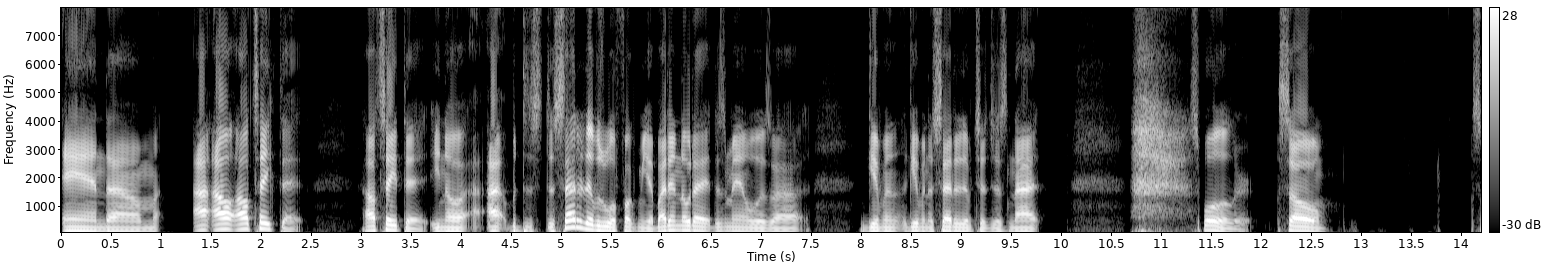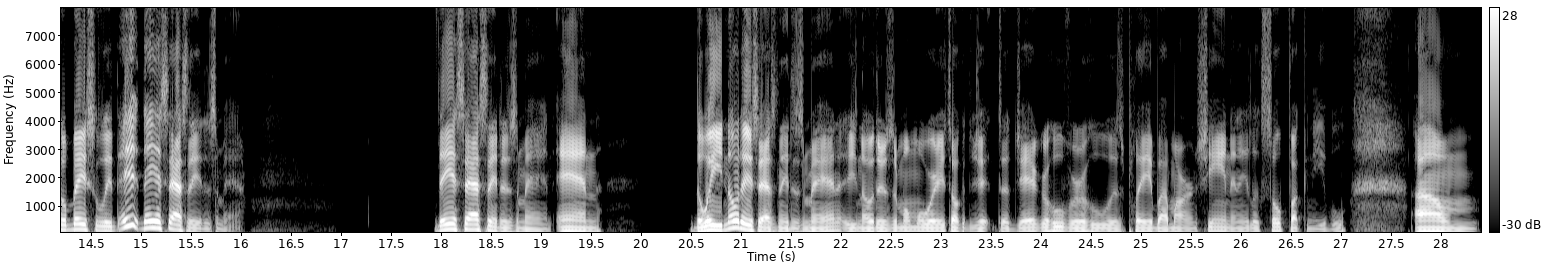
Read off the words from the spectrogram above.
and um, I, I'll I'll take that. I'll take that. You know, I, but the, sedative was what fucked me up. I didn't know that this man was uh given given a sedative to just not spoiler alert. So, so basically, they they assassinated this man. They assassinated this man, and the way you know they assassinated this man, you know, there's a moment where they talk to, J- to J. Edgar Hoover, who was played by Martin Sheen, and he looks so fucking evil. Um,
